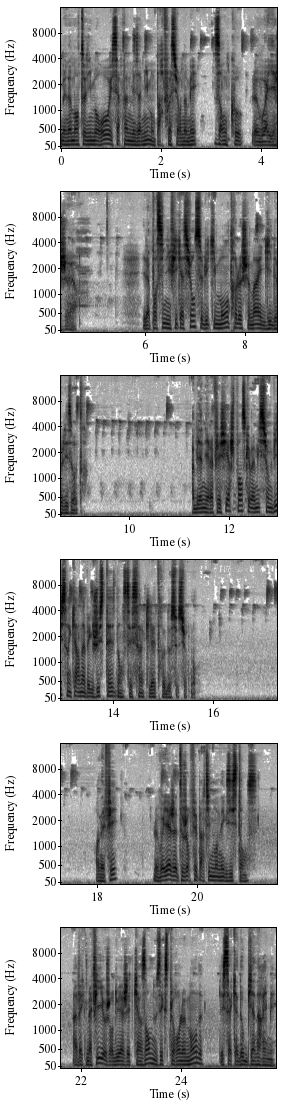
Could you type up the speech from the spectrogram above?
Je me nomme Anthony Moreau et certains de mes amis m'ont parfois surnommé Zanko le voyageur. Il a pour signification celui qui montre le chemin et guide les autres. À bien y réfléchir, je pense que ma mission de vie s'incarne avec justesse dans ces cinq lettres de ce surnom. En effet, le voyage a toujours fait partie de mon existence. Avec ma fille, aujourd'hui âgée de 15 ans, nous explorons le monde, les sacs à dos bien arrimés.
